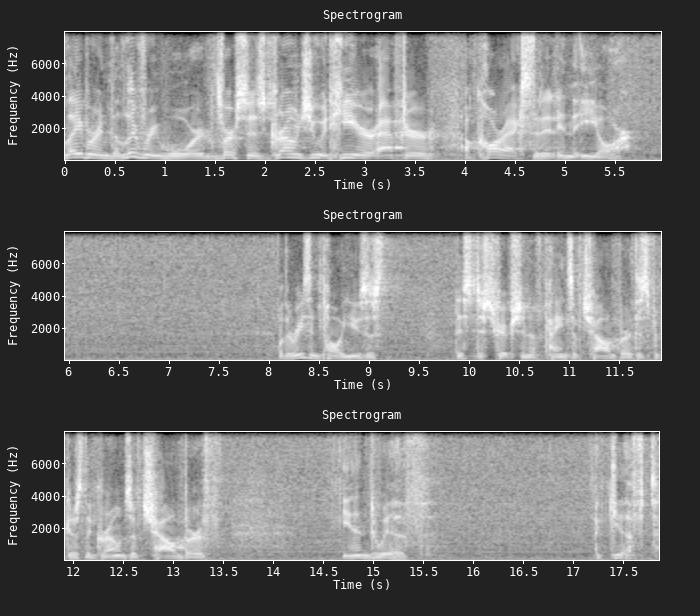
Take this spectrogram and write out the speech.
labor and delivery ward versus groans you would hear after a car accident in the ER? Well, the reason Paul uses this description of pains of childbirth is because the groans of childbirth end with a gift.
